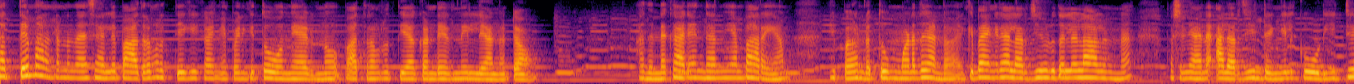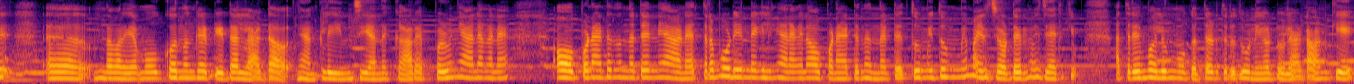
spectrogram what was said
സത്യം പറഞ്ഞിട്ടുണ്ടെന്ന് വെച്ചാൽ പാത്രം വൃത്തിയാക്കി കഴിഞ്ഞപ്പോൾ എനിക്ക് തോന്നിയായിരുന്നു പാത്രം വൃത്തിയാക്കേണ്ടിയിരുന്നില്ല എന്ന് കേട്ടോ അതിന്റെ കാര്യം എന്താണെന്ന് ഞാൻ പറയാം. ഇപ്പോൾ കണ്ടോ തുമ്മണത് കണ്ടോ? എനിക്ക് ഭയങ്കര അലർജി കൂടുതലുള്ള ആളാണ് പക്ഷെ ഞാൻ അലർജി ഉണ്ടെങ്കിൽ കൂടിയിട്ട് എന്താ പറയുക മൂക്കൊന്നും കെട്ടിയിട്ടല്ല കേട്ടോ. ഞാൻ ക്ലീൻ ചെയ്യാൻ നിൽക്കാറ് എപ്പോഴും ഞാനങ്ങനെ ഓപ്പണായിട്ട് നിന്നിട്ട് തന്നെയാണ്. എത്ര പൊടി ഉണ്ടെങ്കിലും ഞാനങ്ങനെ ഓപ്പണായിട്ട് നിന്നിട്ട് തുമ്മി തുമ്മി മരിച്ചോട്ടെ എന്ന് വിചാരിക്കും. അത്രയും പോലും മുഖത്തെടുത്തിട്ട് തുണി കെട്ടൂല കേട്ടോ. എനിക്ക്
